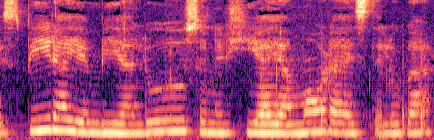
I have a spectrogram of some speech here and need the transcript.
Respira y envía luz, energía y amor a este lugar.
